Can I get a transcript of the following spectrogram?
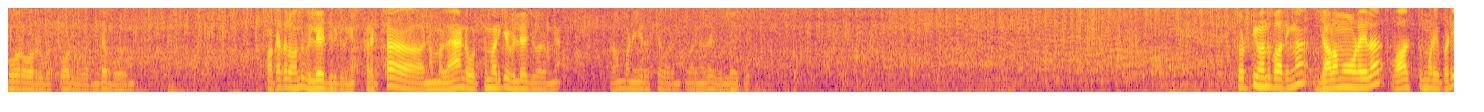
போர் ஓடுறது ஓடுறது பாருங்க. போருங்க. பக்கத்தில் வந்து வில்லேஜ் இருக்குதுங்க. கரெக்டாக நம்ம லேண்ட் ஒட்டு மாதிரிக்கே வில்லேஜ் வருங்க. ரொம்ப நியரஸ்ட்டாக வருங்க பாருங்க வில்லேஜ் தொட்டி வந்து பார்த்தீங்கன்னா ஜலமூலையில் வாஸ்து முறைப்படி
